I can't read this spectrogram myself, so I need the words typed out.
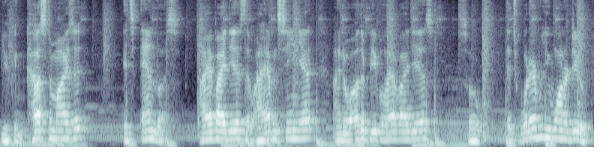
you can customize it. It's endless. I have ideas that I haven't seen yet. I know other people have ideas. So it's whatever you want to do.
